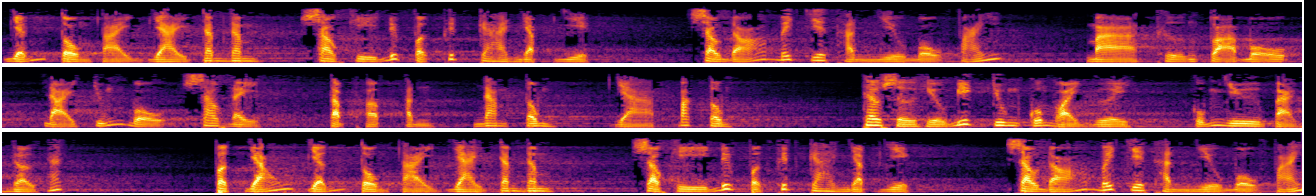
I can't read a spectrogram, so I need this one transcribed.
vẫn tồn tại vài trăm năm sau khi Đức Phật Thích Ca nhập diệt, sau đó mới chia thành nhiều bộ phái, mà Thượng Tọa Bộ, Đại Chúng Bộ sau này tập hợp thành Nam Tông và Bắc Tông. Theo sự hiểu biết chung của mọi người, cũng như bạn ngờ hát, Phật giáo vẫn tồn tại vài trăm năm sau khi Đức Phật Thích Ca nhập diệt, sau đó mới chia thành nhiều bộ phái,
